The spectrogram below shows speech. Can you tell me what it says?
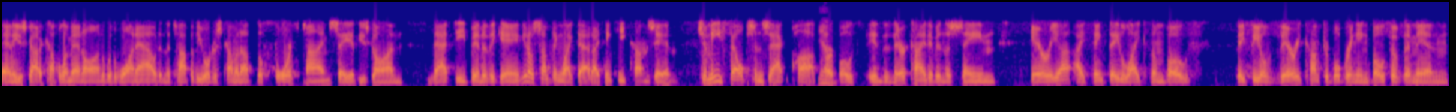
and he's got a couple of men on with one out, and the top of the order's coming up the fourth time. Say if he's gone that deep into the game, you know, something like that. I think he comes in. To me, Phelps and Zach Pop Yeah. are both. In, they're kind of in the same area. I think they like them both. They feel very comfortable bringing both of them in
